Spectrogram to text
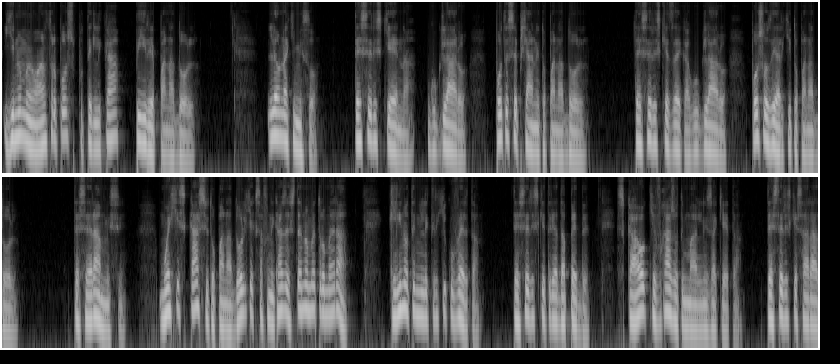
Γίνομαι ο άνθρωπος που τελικά πήρε παναντόλ. Λέω να κοιμηθώ. 4 και 1. Γκουγκλάρω. Πότε σε πιάνει το παναντόλ. 4 και 10. Γκουγκλάρω. Πόσο διαρκεί το παναντόλ. 4,5. Μου έχει σκάσει το παναντόλ και ξαφνικά ζεσταίνομαι τρομερά. Κλείνω την ηλεκτρική κουβέρτα. 4 και 35. Σκάω και βγάζω τη μάλινη ζακέτα. 4 και 40.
